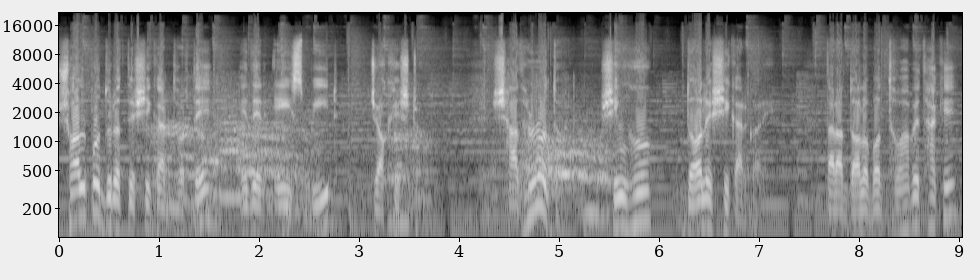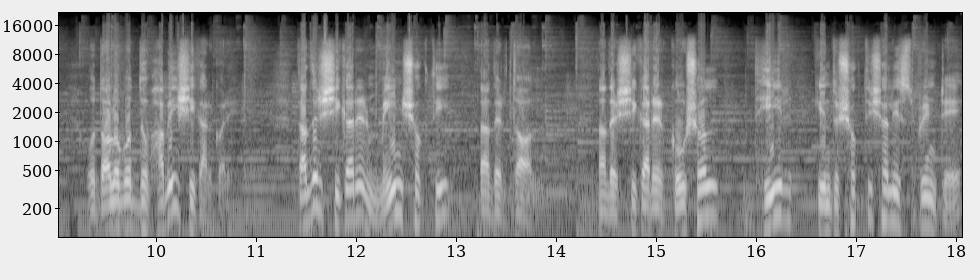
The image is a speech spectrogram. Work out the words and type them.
স্বল্প দূরত্বে শিকার ধরতে এদের এই স্পিড যথেষ্ট। সাধারণত সিংহ দলে শিকার করে। তারা দলবদ্ধভাবে থাকে ও দলবদ্ধভাবেই শিকার করে। তাদের শিকারের মেইন শক্তি তাদের দল। তাদের শিকারের কৌশল ধীর কিন্তু শক্তিশালী স্প্রিন্টে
